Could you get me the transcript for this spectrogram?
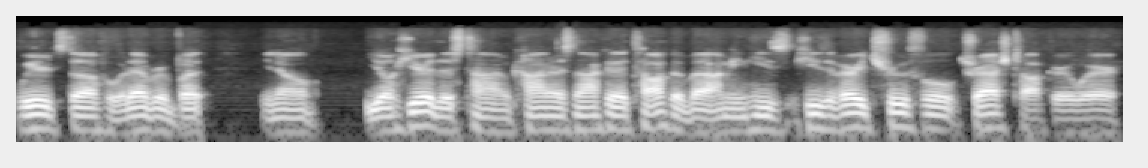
weird stuff or whatever, but, you know, you'll hear this time Conor's not going to talk about. I mean, he's he's a very truthful trash talker where,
